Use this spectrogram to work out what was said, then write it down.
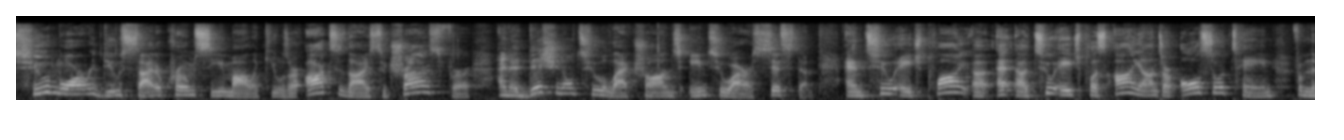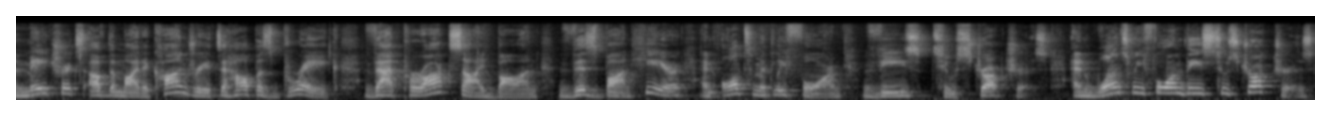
two more reduced cytochrome C molecules are oxidized to transfer an additional two electrons into our system. And two H, pli, uh, uh, two H plus ions are also obtained from the matrix of the mitochondria to help us break that peroxide bond, this bond here, and ultimately form these two structures. And once we form these two structures,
